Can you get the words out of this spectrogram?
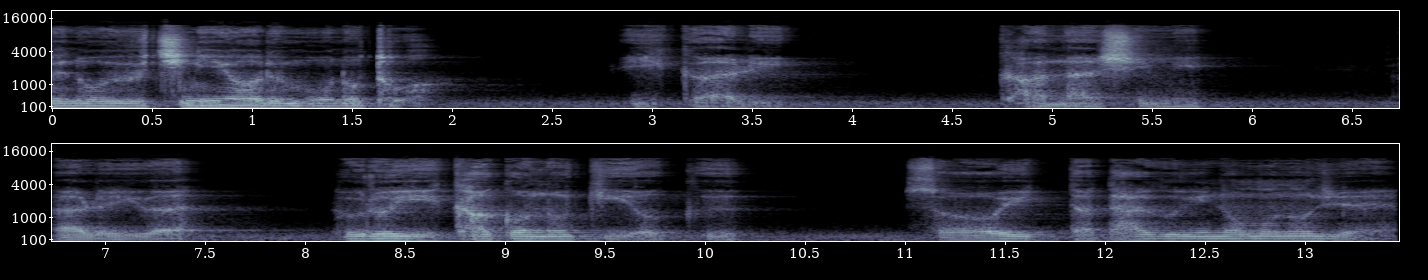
己の内にあるものとは？怒り悲しみあるいは古い過去の記憶そういった類のものじゃ。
